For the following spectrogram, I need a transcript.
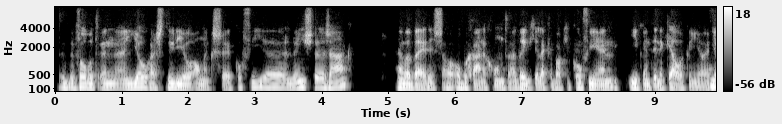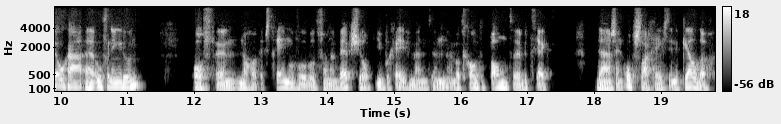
bijvoorbeeld een, een yoga studio annex uh, koffie uh, lunchzaak. En waarbij dus op begane grond uh, drink je lekker bakje koffie en je kunt in de kelder kun je yoga oefeningen doen. Of een nog wat extremer voorbeeld van een webshop die op een gegeven moment een, een wat groter pand betrekt. Daar zijn opslag heeft in de kelder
